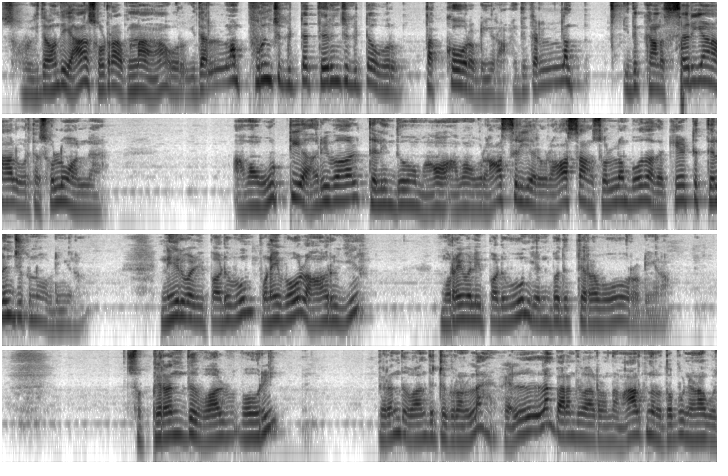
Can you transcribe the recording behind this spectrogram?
ஸோ இதை வந்து யார் சொல்கிறா அப்படின்னா ஒரு இதெல்லாம் புரிஞ்சுக்கிட்ட தெரிஞ்சுக்கிட்ட ஒரு தக்கோர் அப்படிங்கிறான். இதுக்கெல்லாம் இதுக்கான சரியான ஆள் ஒருத்தன் சொல்லுவான்ல. அவன் ஊட்டிய அறிவால் தெளிந்தோம். அவன் அவன் ஒரு ஆசிரியர் ஒரு ஆசான் சொல்லும்போது அதை கேட்டு தெளிஞ்சுக்கணும் அப்படிங்கிறான். நீர்வழிப்படுவோம் புனைவோல் ஆறுயிர் முறைவழிப்படுவோம் என்பது திறவோர் அப்படிங்கிறான். ஸோ பிறந்து வாழ்வோரில் பிறந்து வாழ்ந்துட்டுருக்குறோம்ல எல்லாம் பிறந்து வாழ்கிறோம் தான். நாளைக்கு ஒரு தொப்பு நினைவு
